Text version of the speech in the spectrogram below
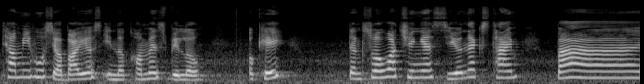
tell me who's your bias in the comments below. Okay thanks for watching and see you next time. Bye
